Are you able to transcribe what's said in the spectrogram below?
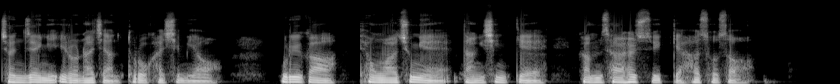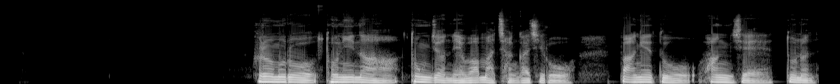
전쟁이 일어나지 않도록 하시며 우리가 평화 중에 당신께 감사할 수 있게 하소서. 그러므로 돈이나 동전애와 마찬가지로 빵에도 황제 또는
